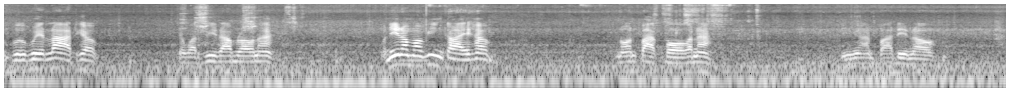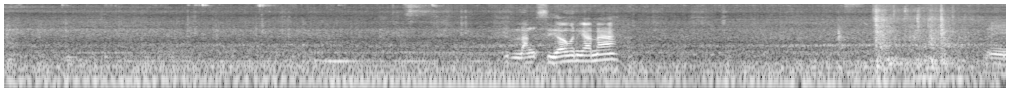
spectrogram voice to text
อำเภอเวราชครับ จังหวัดบุรีรัมย์เรานะ วันนี้เรามาวิ่งไกลครับ นอนปากบ่อกันนะทีมงานปลาเด่นเรา ขึ้น หลังเสือเหมือนกันนะนี่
